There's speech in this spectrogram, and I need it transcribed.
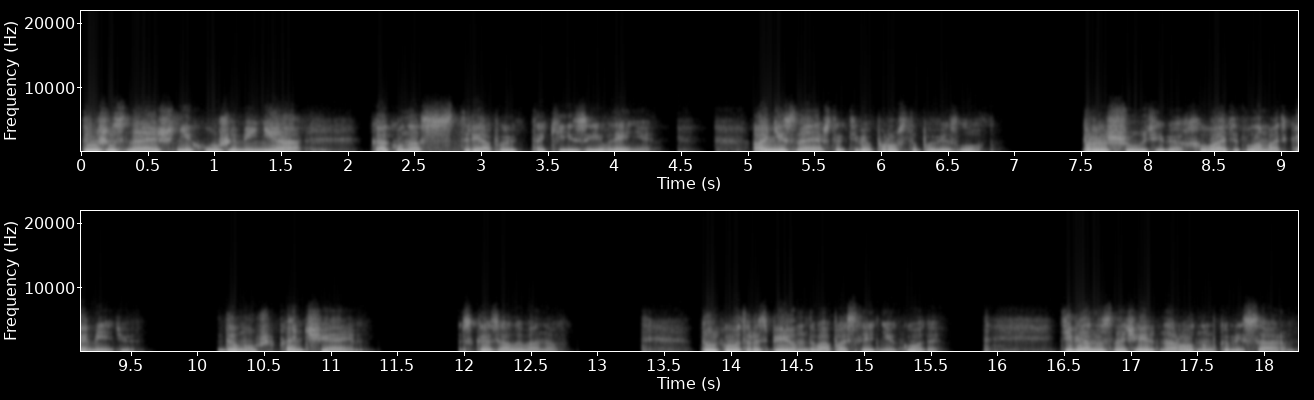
«Ты же знаешь не хуже меня, как у нас стряпают такие заявления. А не знаешь, так тебе просто повезло. Прошу тебя, хватит ломать комедию». «Да мы уж кончаем», — сказал Иванов. «Только вот разберем два последних года. Тебя назначают народным комиссаром.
